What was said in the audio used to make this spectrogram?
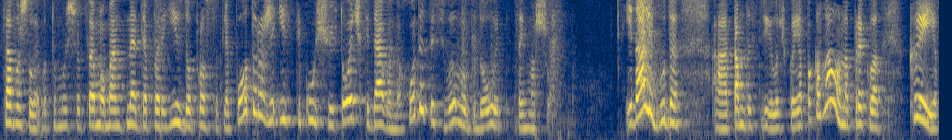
Це важливо, тому що це момент не для переїзду, а просто для подорожі. І з текущої точки, де ви знаходитесь, ви вибудовуєте цей маршрут. І далі буде там, де стрілочку я показала, наприклад, Київ.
